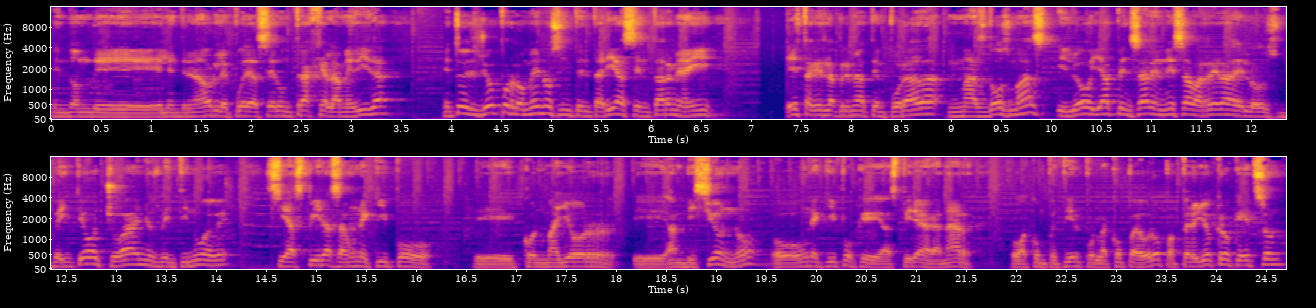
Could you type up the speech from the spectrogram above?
en donde el entrenador le puede hacer un traje a la medida entonces yo por lo menos intentaría sentarme ahí esta que es la primera temporada, más dos más, y luego ya pensar en esa barrera de los 28 años, 29, si aspiras a un equipo eh, con mayor eh, ambición, ¿no? O un equipo que aspire a ganar o a competir por la Copa de Europa. Pero yo creo que Edson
